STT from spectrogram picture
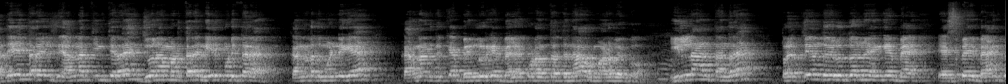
ಅದೇ ತರ ಇಲ್ಲಿ ಅನ್ನ ತಿಂತಾರೆ ಜೀವನ ಮಾಡ್ತಾರೆ ನೀರು ಕುಡಿತಾರೆ. ಕನ್ನಡದ ಮಣ್ಣಿಗೆ ಕರ್ನಾಟಕಕ್ಕೆ ಬೆಂಗಳೂರಿಗೆ ಬೆಲೆ ಕೊಡುವಂತದನ್ನ ಅವ್ರು ಮಾಡ್ಬೇಕು. ಇಲ್ಲ ಅಂತಂದ್ರೆ ಪ್ರತಿಯೊಂದು ವಿರುದ್ಧನೂ ಹೆಂಗೆ S B I bank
